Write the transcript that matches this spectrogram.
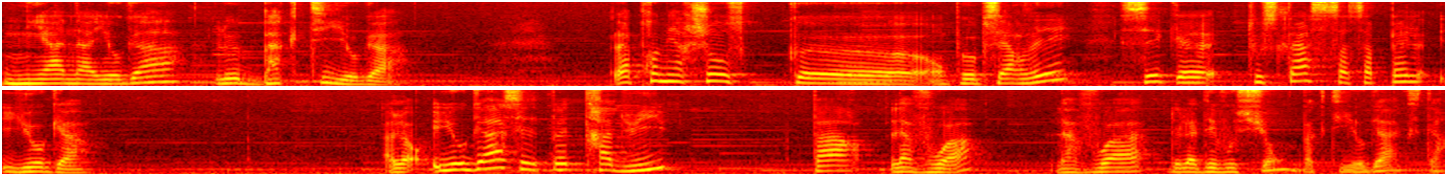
jnana yoga, le bhakti yoga. La première chose qu'on peut observer, c'est que tout cela, ça s'appelle yoga. Alors, yoga, ça peut être traduit par la voix, la voix de la dévotion, bhakti yoga, etc.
